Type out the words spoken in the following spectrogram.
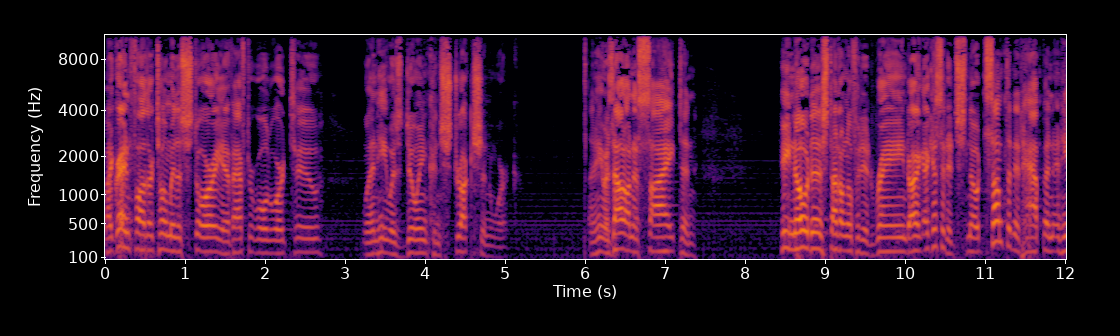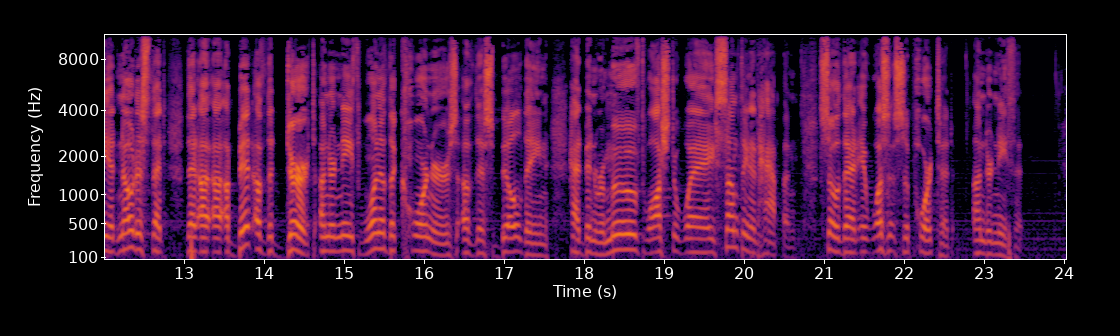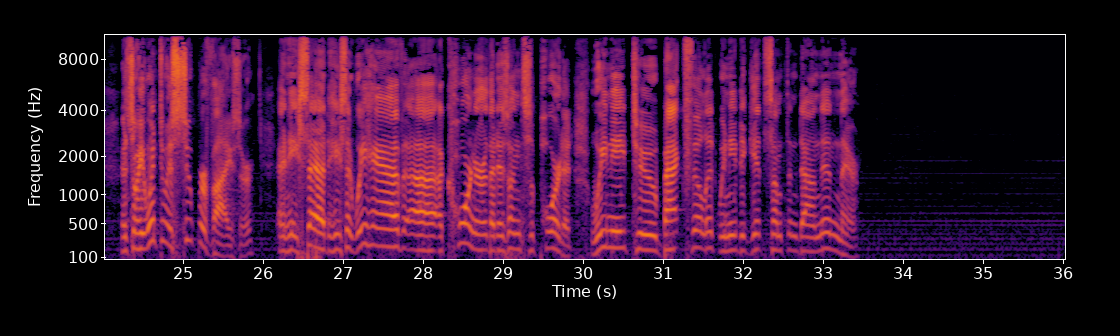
My grandfather told me the story of after World War II when he was doing construction work. And he was out on a site and he noticed, I don't know if it had rained, or I guess it had snowed, something had happened, and he had noticed that, that a, a, bit of the dirt underneath one of the corners of this building had been removed, washed away, something had happened, so that it wasn't supported underneath it. And so he went to his supervisor and he said, he said, we have uh, a corner that is unsupported. We need to backfill it. We need to get something down in there.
